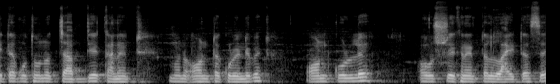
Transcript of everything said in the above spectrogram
এটা প্রথমত চাপ দিয়ে কানেক্ট মানে অনটা করে নেবেন। অন করলে অবশ্যই এখানে একটা লাইট আছে।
